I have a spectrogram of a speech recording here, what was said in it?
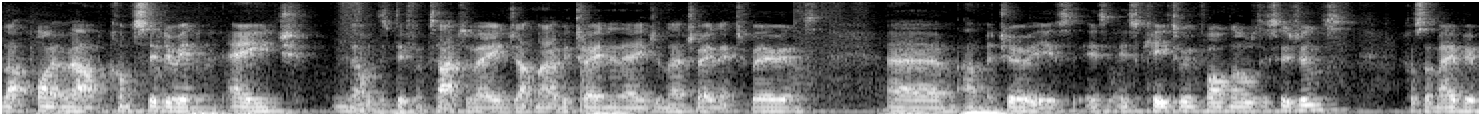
that point around considering age. You know, there's different types of age that might be training age and their training experience, um, and maturity is, is, is key to inform those decisions because there may be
